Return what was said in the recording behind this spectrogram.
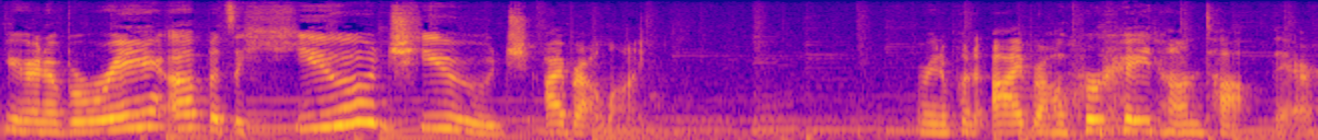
you're gonna bring up, it's a huge, huge eyebrow line. We're gonna put an eyebrow right on top there.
